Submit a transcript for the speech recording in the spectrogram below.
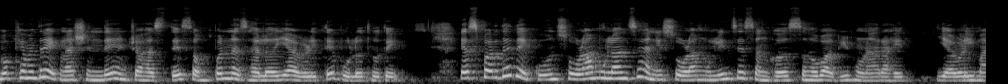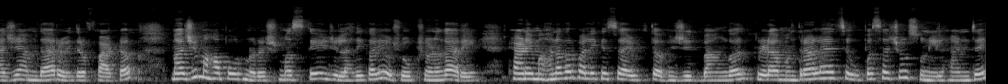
मुख्यमंत्री एकनाथ शिंदे यांच्या हस्ते संपन्न झालं यावेळी ते बोलत होते. या स्पर्धेत एकूण सोळा मुलांचे आणि सोळा मुलींचे संघ सहभागी होणार आहेत. यावेळी माजी आमदार रवींद्र फाटक माजी महापौर नरेश मस्के जिल्हाधिकारी अशोक शणगारे ठाणे महानगरपालिकेचे आयुक्त अभिजित बांगर क्रीडा मंत्रालयाचे उपसचिव सुनील हांजे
